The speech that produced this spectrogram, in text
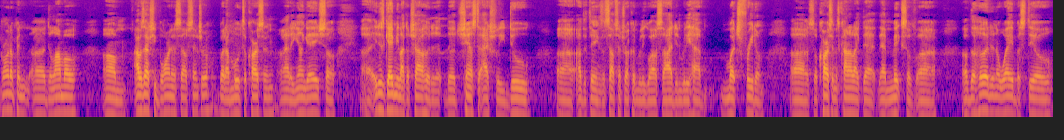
Growing up in uh, Del Amo, um, I was actually born in South Central, but I moved to Carson uh, at a young age, so uh, it just gave me like a childhood, the, the chance to actually do uh, other things. In South Central, I couldn't really go outside, didn't really have much freedom. Uh, so Carson is kind of like that that mix of uh, of the hood in a way, but still,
